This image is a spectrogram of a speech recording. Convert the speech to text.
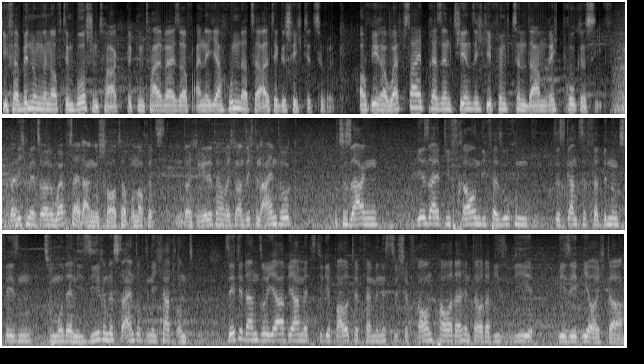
Die Verbindungen auf dem Burschentag blicken teilweise auf eine jahrhundertealte Geschichte zurück. Auf ihrer Website präsentieren sich die 15 Damen recht progressiv. Wenn ich mir jetzt eure Website angeschaut habe und auch jetzt mit euch geredet habe, habe ich an sich den Eindruck, sozusagen, ihr seid die Frauen, die versuchen, das ganze Verbindungswesen zu modernisieren. Das ist der Eindruck, den ich hatte. Und seht ihr dann so, ja, wir haben jetzt die gebaute feministische Frauenpower dahinter oder wie, wie, wie seht ihr euch da?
